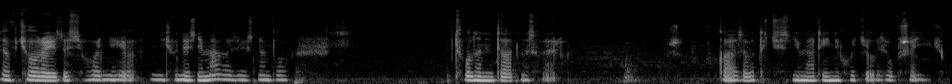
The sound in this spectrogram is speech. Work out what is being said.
За вчора і за сьогодні я нічого не знімала, звісно, бо це була не та атмосфера. Щоб показувати чи знімати і не хотілося взагалі нічого.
